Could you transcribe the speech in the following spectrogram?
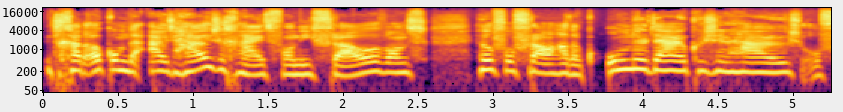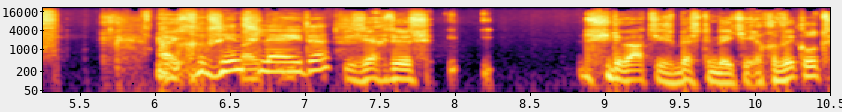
het gaat ook om de uithuizigheid van die vrouwen. Want heel veel vrouwen hadden ook onderduikers in huis... of gezinsleden. Je zegt dus, de situatie is best een beetje ingewikkeld.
